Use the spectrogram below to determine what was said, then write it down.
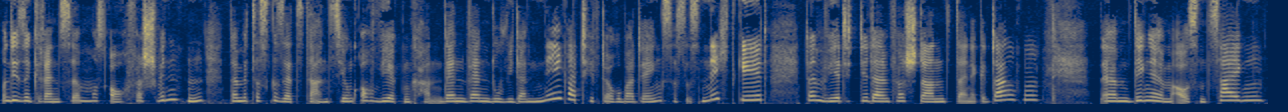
Und diese Grenze muss auch verschwinden, damit das Gesetz der Anziehung auch wirken kann. Denn wenn du wieder nicht negativ darüber denkst, dass es nicht geht, dann wird dir dein Verstand, deine Gedanken, ähm, Dinge im Außen zeigen,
